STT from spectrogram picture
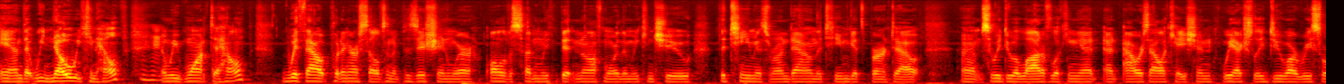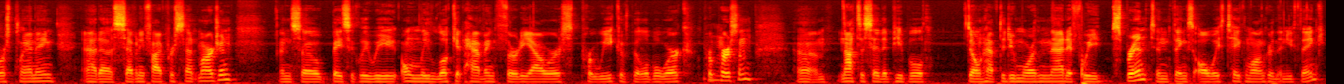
and that we know we can help mm-hmm. and we want to help without putting ourselves in a position where all of a sudden we've bitten off more than we can chew the team is run down the team gets burnt out um, so we do a lot of looking at, at hours allocation we actually do our resource planning at a 75% margin and so basically we only look at having 30 hours per week of billable work per mm-hmm. person um, not to say that people don't have to do more than that if we sprint, and things always take longer than you think.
